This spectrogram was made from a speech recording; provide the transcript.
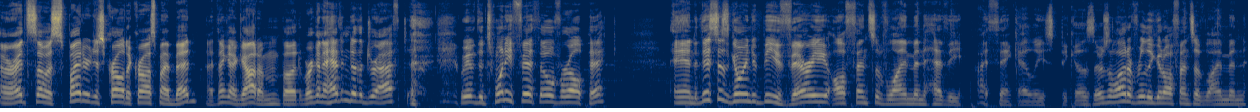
All right, so a spider just crawled across my bed. I think I got him, but we're going to head into the draft. we have the 25th overall pick. And this is going to be very offensive lineman heavy, I think, at least, because there's a lot of really good offensive linemen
